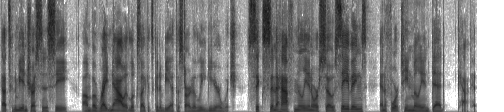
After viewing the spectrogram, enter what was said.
that's going to be interesting to see. Um, but right now, it looks like it's going to be at the start of the league year, which six and a half million or so savings and a 14 million dead cap hit.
